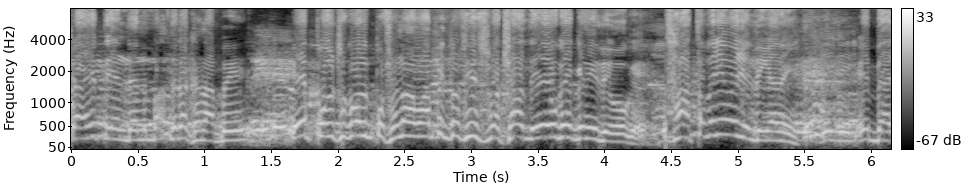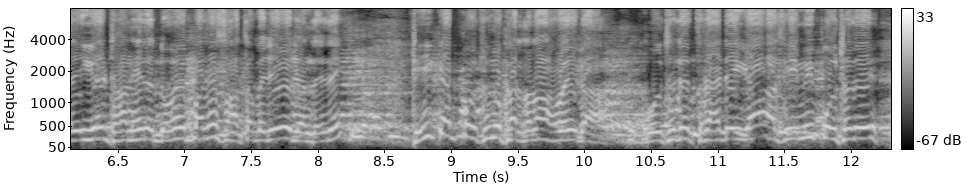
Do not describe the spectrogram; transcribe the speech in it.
ਚਾਹੇ 3 ਦਿਨ ਬੰਦ ਰੱਖਣਾ ਪਏ। ਇਹ ਪੁਲਿਸ ਕੋਲ ਪੁੱਛਣਾ ਵਾ ਵੀ ਤੁਸੀਂ ਸੁਰੱਖਿਆ ਦੇਓਗੇ ਕਿ ਨਹੀਂ ਦੇਓਗੇ। 7 ਵਜੇ ਹੋ ਜਾਂਦੀਆਂ ਨੇ। ਇਹ ਬੈਰੀਗੇਡ ਥਾਣੇ ਦੇ ਦੋਵੇਂ ਪਾਸੇ 7 ਵਜੇ ਹੋ ਜਾਂਦੇ ਨੇ। ਠੀਕ ਹੈ, ਪੁਲਿਸ ਨੂੰ ਖਤਰਾ ਹੋਏਗਾ। ਪੁਲਿਸ ਦੇ ਥ੍ਰੈਟਿੰਗ ਆ। ਅਸੀਂ ਵੀ ਪੁਲਿਸ ਦੇ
